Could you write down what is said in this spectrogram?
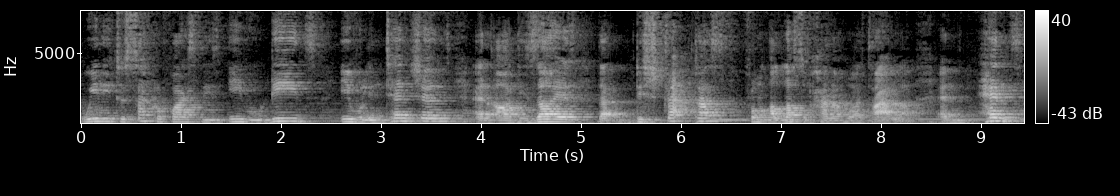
we need to sacrifice these evil deeds, evil intentions, and our desires that distract us from Allah subhanahu wa ta'ala. And hence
